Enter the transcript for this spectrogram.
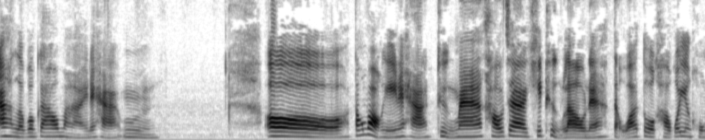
อะแล้วก็ก้าวไม้นะคะ อืม เออต้องบอกงี้นะคะ ถึงแม้เขาจะคิดถึงเรานะ แต่ว่าตัวเขาก็ยังคง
